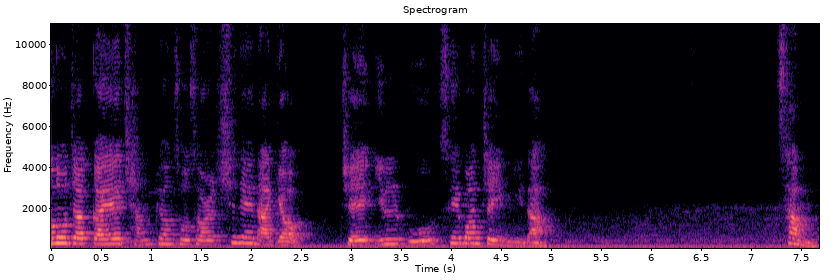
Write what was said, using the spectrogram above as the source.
공원호 작가의 장편 소설 신의 낙엽 제1부 세 번째입니다. 3.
